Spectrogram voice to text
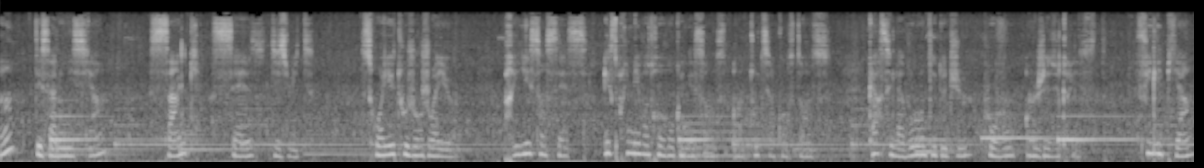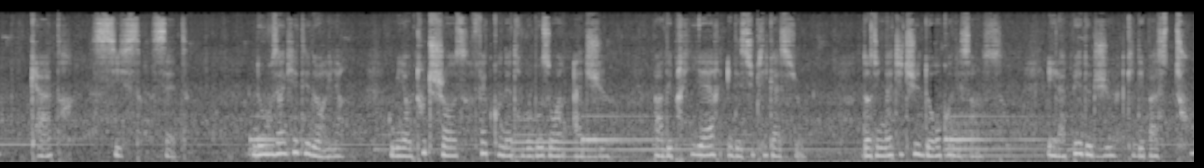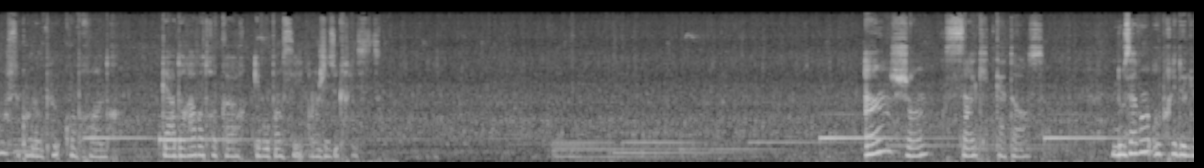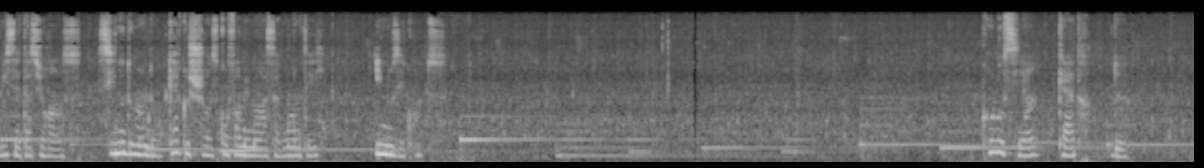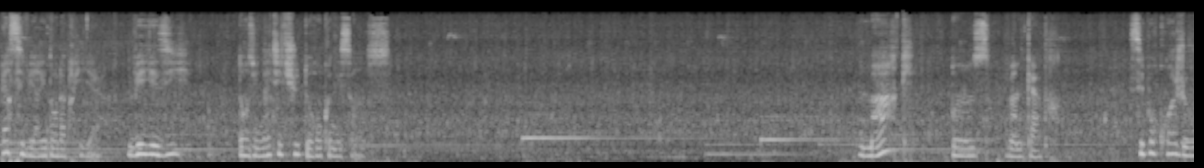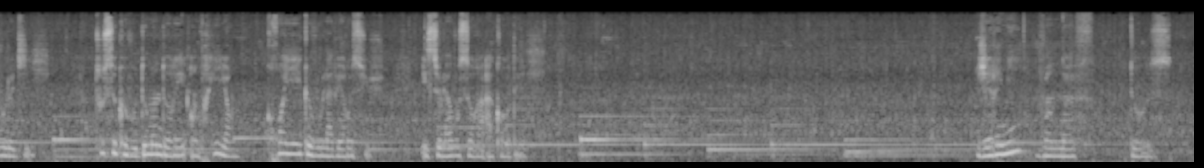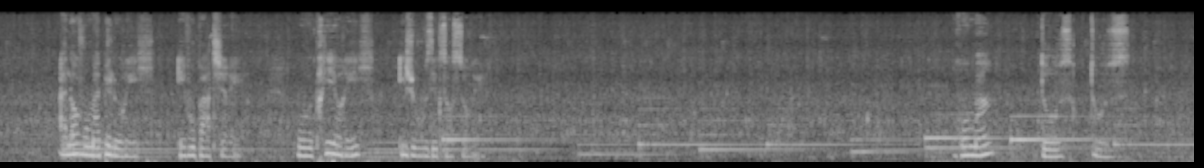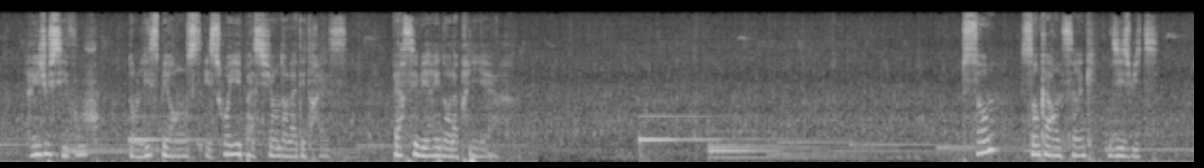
1 Thessaloniciens 5, 16, 18. Soyez toujours joyeux. Priez sans cesse. Exprimez votre reconnaissance en toutes circonstances, car c'est la volonté de Dieu pour vous en Jésus-Christ. Philippiens 4, 6, 7. Ne vous inquiétez de rien, mais en toute chose, faites connaître vos besoins à Dieu par des prières et des supplications, dans une attitude de reconnaissance. Et la paix de Dieu, qui dépasse tout ce que l'on peut comprendre, gardera votre cœur et vos pensées en Jésus-Christ. « 1 Jean 5, 14 Nous avons auprès de lui cette assurance. Si nous demandons quelque chose conformément à sa volonté, il nous écoute. Colossiens 4, 2 Persévérez dans la prière. Veillez-y dans une attitude de reconnaissance. Marc 11, 24 C'est pourquoi je vous le dis. Tout ce que vous demanderez en priant, croyez que vous l'avez reçu, et cela vous sera accordé. Jérémie 29, 12 alors vous m'appellerez et vous partirez. Vous me prierez et je vous exaucerai. Romains 12, 12. Réjouissez-vous dans l'espérance et soyez patients dans la détresse. Persévérez dans la prière. 145, 18.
